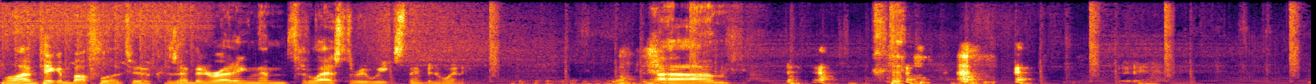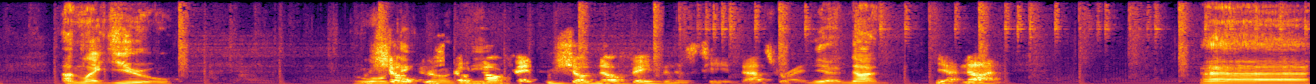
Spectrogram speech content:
Well, I'm taking Buffalo too because I've been writing them for the last three weeks. And they've been winning. Um, unlike you, who won't showed, showed no faith, who showed no faith in his team. That's right. Yeah, none. Yeah, none. Uh,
